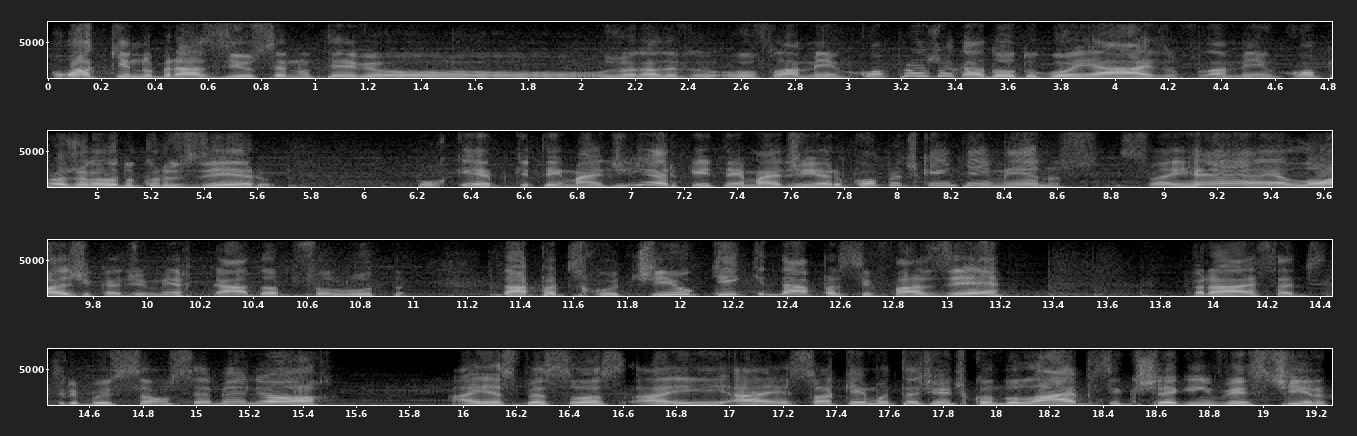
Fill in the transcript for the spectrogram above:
ou aqui no Brasil você não teve o, o, o jogador. O Flamengo comprou o jogador do Goiás, o Flamengo comprou o jogador do Cruzeiro. Por quê? Porque tem mais dinheiro. Quem tem mais dinheiro compra de quem tem menos. Isso aí é, é lógica de mercado absoluta. Dá para discutir o que, que dá para se fazer para essa distribuição ser melhor. Aí as pessoas. Aí, aí, só que aí muita gente, quando o Leipzig chega investindo.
